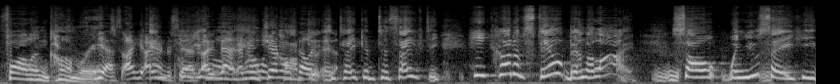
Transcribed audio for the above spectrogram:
fallen comrades? Yes, I- I and understand. Put him I- that- on a I mean, General Kelly- and take him to safety. He could have still been alive. Mm-hmm. So when you say he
